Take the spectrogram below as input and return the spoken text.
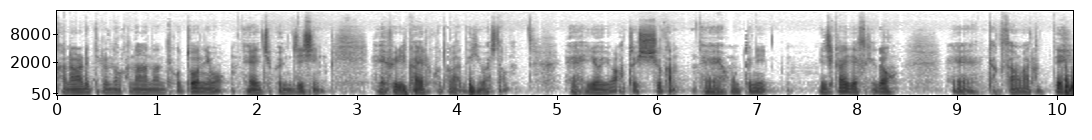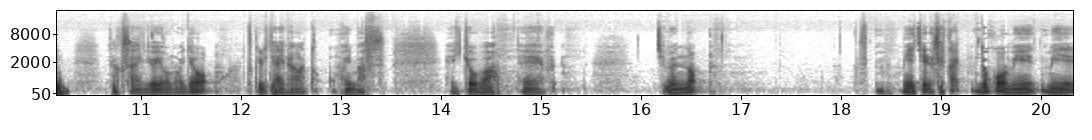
現れているのかななんてことにも、え自分自身、え振り返ることができました。えいよいよあと1週間、え本当に短いですけど、えたくさん笑ってたくさん良い思い出を作りたいなと思います。え今日は、え自分の見えている世界どこを見え見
